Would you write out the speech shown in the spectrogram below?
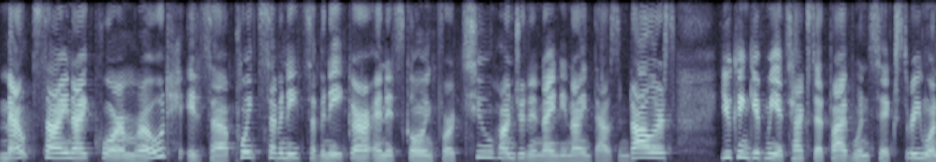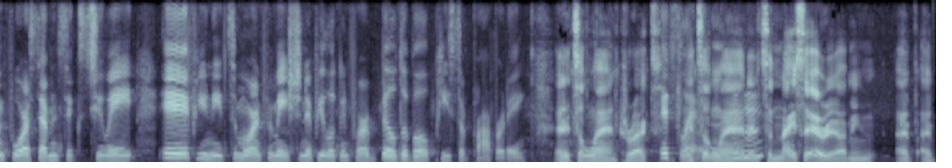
Mount Sinai Coram Road. It's a .787 acre, and it's going for $299,000. You can give me a text at 516-314-7628 if you need some more information, if you're looking for a buildable piece of property. and it's a land, correct? It's land. It's a land. and It's a nice area. I mean, I, I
